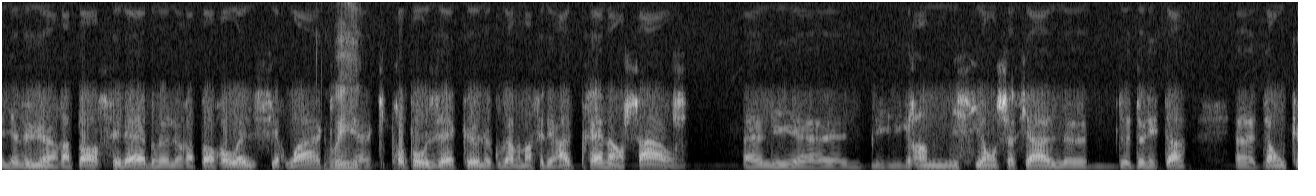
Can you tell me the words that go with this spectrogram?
Il y avait eu un rapport célèbre, le rapport Rowell-Sirois, euh, qui, proposait que le gouvernement fédéral prenne en charge euh, euh, les, les, grandes missions sociales de, l'État. donc,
